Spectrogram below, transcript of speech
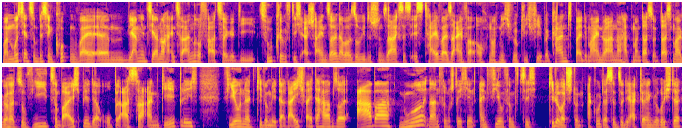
man muss jetzt so ein bisschen gucken, weil ähm, wir haben jetzt ja noch ein, zwei andere Fahrzeuge, die zukünftig erscheinen sollen, aber so wie du schon sagst, es ist teilweise einfach auch noch nicht wirklich viel bekannt. Bei dem einen oder anderen hat man das und das mal gehört, so wie zum Beispiel der Opel Astra angeblich 400 Kilometer Reichweite haben soll, aber nur in Anführungsstrichen ein 54 Kilowattstunden Akku. Das sind so die aktuellen Gerüchte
